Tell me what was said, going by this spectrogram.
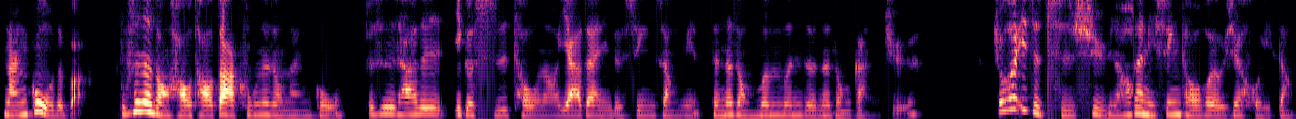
难过的吧，不是那种嚎啕大哭那种难过，就是它是一个石头，然后压在你的心上面的那种闷闷的那种感觉，就会一直持续，然后在你心头会有一些回荡。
